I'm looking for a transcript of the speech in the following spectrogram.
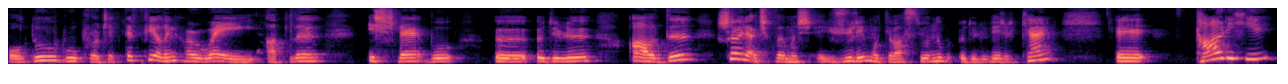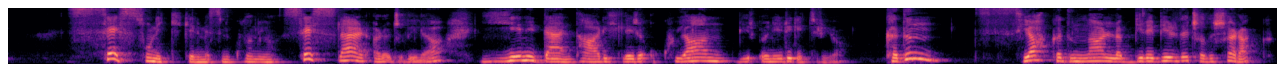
olduğu bu projekte Feeling Her Way adlı işle bu e, ödülü aldı. Şöyle açıklamış e, jüri motivasyonlu ödülü verirken e, tarihi ses sonik kelimesini kullanıyor. Sesler aracılığıyla yeniden tarihleri okuyan bir öneri getiriyor. Kadın siyah kadınlarla birebir de çalışarak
